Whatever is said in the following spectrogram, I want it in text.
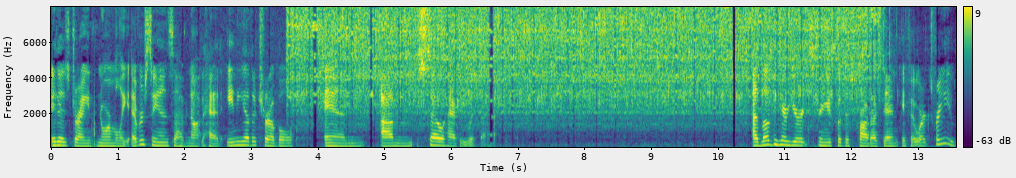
It has drained normally ever since. I have not had any other trouble, and I'm so happy with that. I'd love to hear your experience with this product and if it works for you.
